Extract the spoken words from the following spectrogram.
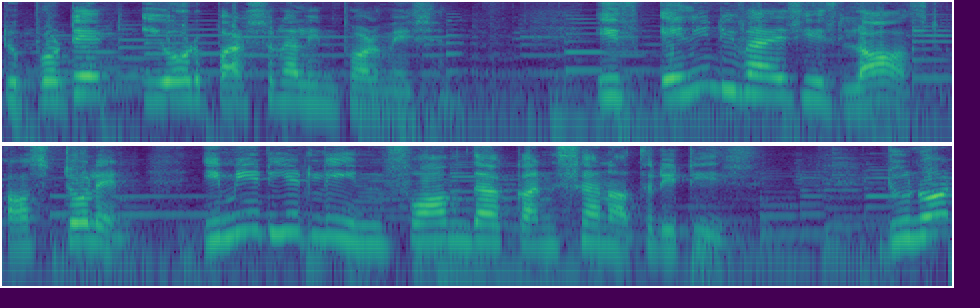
to protect your personal information. If any device is lost or stolen, immediately inform the concerned authorities. Do not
